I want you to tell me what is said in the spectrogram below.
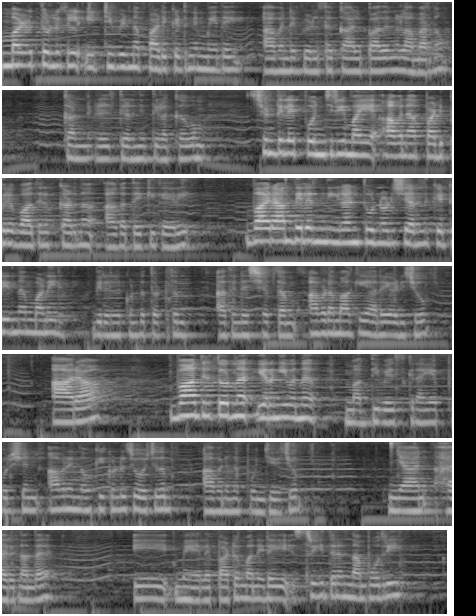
മഴത്തുള്ളികൾ ഇറ്റി വീഴുന്ന പടിക്കെട്ടിന് മീതെ അവന്റെ വെളുത്ത കാൽപാദങ്ങൾ അമർന്നു. കണ്ണുകളിൽ തിളഞ്ഞ തിളക്കവും ചുണ്ടിലെ പുഞ്ചിരിയുമായി അവൻ ആ പടിപ്പുര വാതിൽ കടന്ന് അകത്തേക്ക് കയറി. വരാന്തയിലെ നീളൻ തൂണിനോട് ചേർന്ന് കെട്ടിയിരുന്ന മണിയിൽ വിരൽ കൊണ്ട് തൊട്ടതും അതിന്റെ ശബ്ദം അവിടമാക്കി അലയടിച്ചു. ആരാ? വാതിൽ തുറന്ന് ഇറങ്ങി വന്ന് മധ്യവയസ്കനായ പുരുഷൻ അവനെ നോക്കിക്കൊണ്ട് ചോദിച്ചതും അവനൊന്ന് പുഞ്ചിരിച്ചു. ഞാൻ ഹരിനന്ദൻ. ഈ മേലെപ്പാട്ട് മണ്ണിലെ ശ്രീധരൻ നമ്പൂതിരി?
